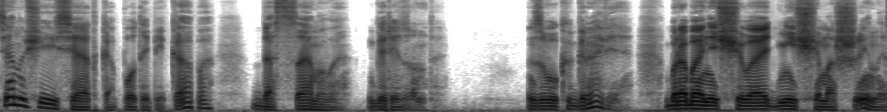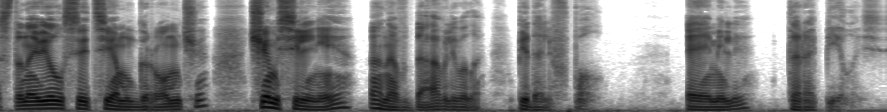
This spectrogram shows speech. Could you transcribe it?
тянущаяся от капота пикапа до самого горизонта. Звук гравия, барабанящего о днище машины, становился тем громче, чем сильнее она вдавливала педаль в пол. Эмили торопилась.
